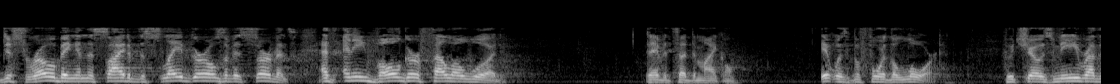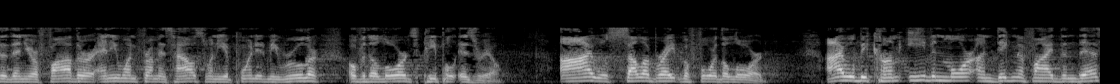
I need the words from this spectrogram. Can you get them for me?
disrobing in the sight of the slave girls of his servants, as any vulgar fellow would. David said to Michal, It was before the Lord, who chose me rather than your father or anyone from his house when he appointed me ruler over the Lord's people Israel. I will celebrate before the Lord. I will become even more undignified than this,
